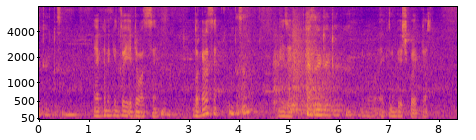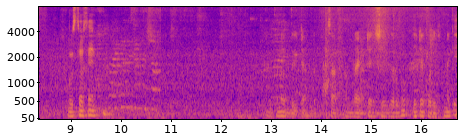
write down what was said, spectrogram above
এটা একটা স্যার। এখানে কিন্তু এটাও আছে। দরকার আছে? কোনটা স্যার? এই যে। হ্যাঁ স্যার এটা এটা হ্যাঁ। এখানে বেশ কয়েকটা। বুঝতে পারছেন? এখানে দুইটা আমরা চার আমরা একটা হিসেবে করব এটা করি নাকি?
